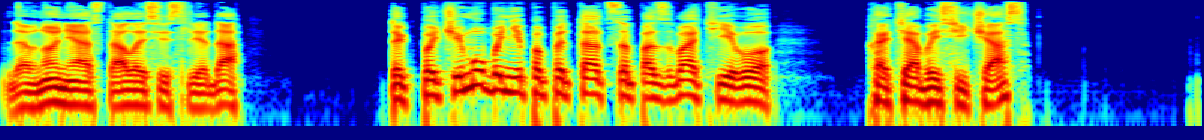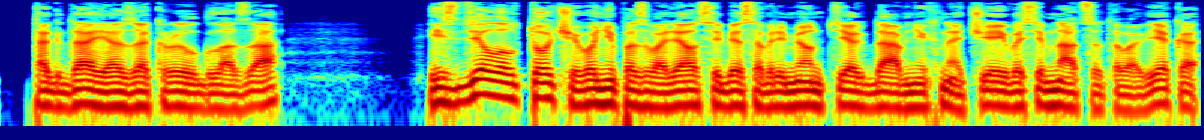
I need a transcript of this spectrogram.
давно не осталось и следа. Так почему бы не попытаться позвать его хотя бы сейчас? Тогда я закрыл глаза и сделал то, чего не позволял себе со времен тех давних ночей XVIII века,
